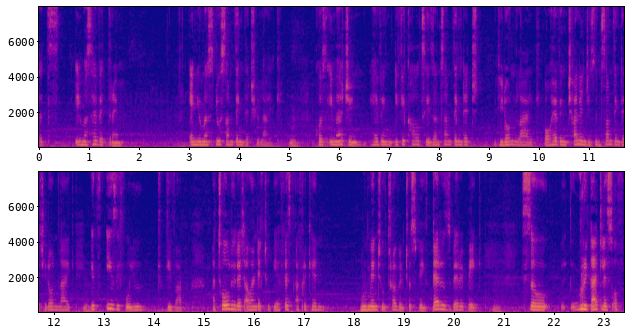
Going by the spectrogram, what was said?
It's you must have a dream, and you must do something that you like. Hmm. Because imagine having difficulties and something that you don't like, or having challenges in something that you don't like. Hmm. It's easy for you to give up. I told you that I wanted to be a first African woman to travel to space. That is very big. Hmm. So, regardless of,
